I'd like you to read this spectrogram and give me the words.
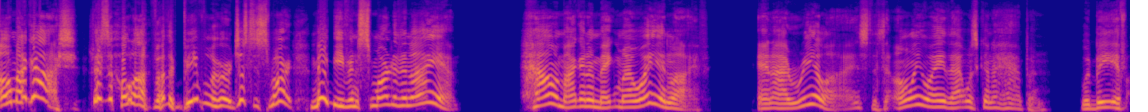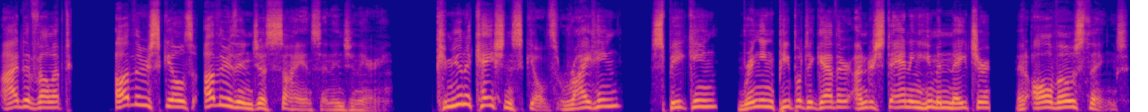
oh my gosh, there's a whole lot of other people who are just as smart, maybe even smarter than I am. How am I going to make my way in life? And I realized that the only way that was going to happen would be if I developed other skills other than just science and engineering communication skills, writing, speaking, bringing people together, understanding human nature, and all those things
